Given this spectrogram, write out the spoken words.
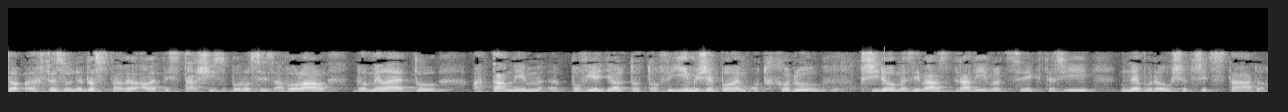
do Efezu nedostavil, ale ty starší sboru si zavolal do Milétu a tam jim pověděl toto. Vím, že po mém odchodu přijdou mezi vás zdraví vlci, kteří nebudou šetřit stádo.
